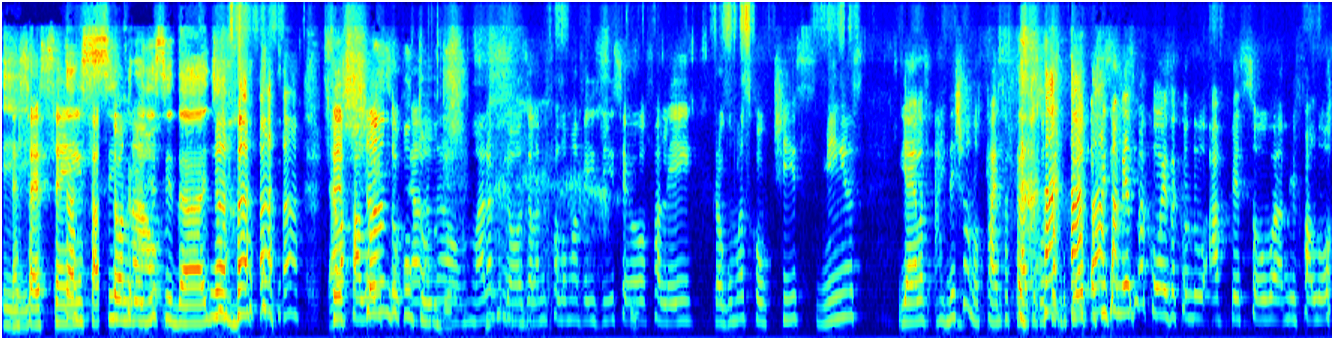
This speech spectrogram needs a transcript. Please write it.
Eita, Essa é sensacional. Sincronicidade. ela Fechando com ela, tudo. Não, maravilhosa. Ela me falou uma vez isso, eu falei para algumas coaches minhas, e aí elas, ai, deixa eu anotar essa frase. Eu, eu, eu, fiz a mesma coisa quando a pessoa me falou.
